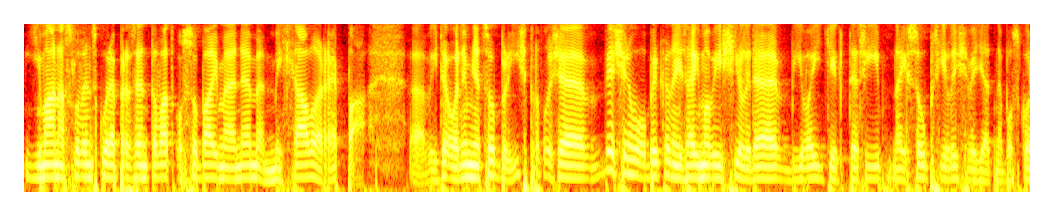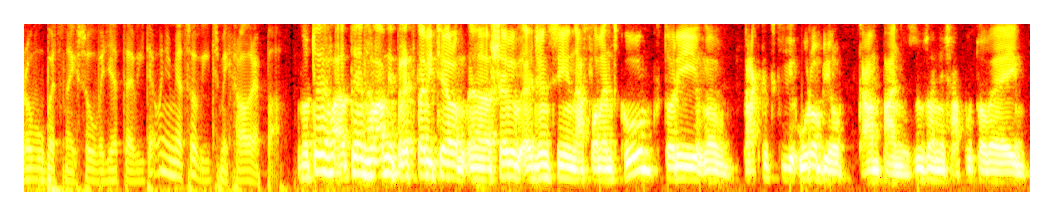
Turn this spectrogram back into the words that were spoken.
ji má na Slovensku reprezentovat osoba jménem Michal Repa. Eh, víte o něm něco blíž, protože většinou obvykle nejzajímavější lidé bývají ti, kteří nejsou příliš vidět, nebo skoro vůbec nejsou vidět. Víte o něm něco víc, Michal Repa? No to je ten hlavný predstaviteľ Chevy eh, Agency na Slovensku, ktorý no, prakticky urobil kampaň Zuzane Šaputovej,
